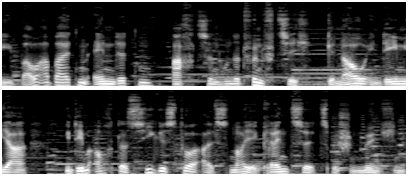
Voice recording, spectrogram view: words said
Die Bauarbeiten endeten 1850, genau in dem Jahr, in dem auch das Siegestor als neue Grenze zwischen München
